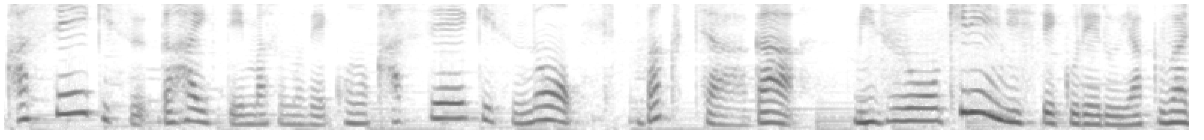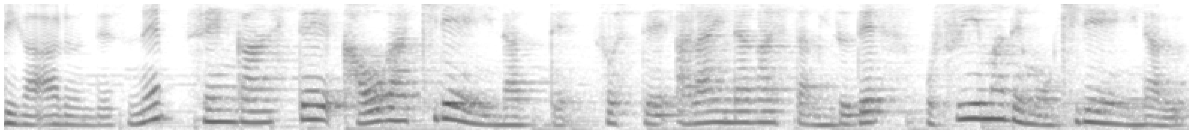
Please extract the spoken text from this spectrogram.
活性エキスが入っていますのでこの活性エキスのバクチャーが水をきれいにしてくれる役割があるんですね。洗顔して顔がきれいになってそして洗い流した水でお水までもきれいになる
